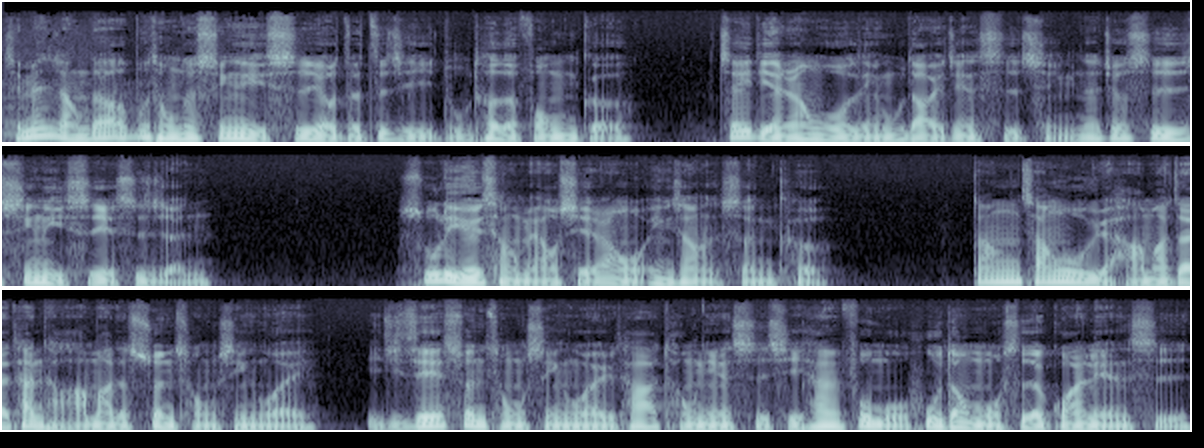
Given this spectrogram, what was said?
前面讲到，不同的心理师有着自己独特的风格，这一点让我领悟到一件事情，那就是心理师也是人。书里有一场描写让我印象很深刻。当苍鹭与蛤蟆在探讨蛤蟆的顺从行为，以及这些顺从行为与他童年时期和父母互动模式的关联时，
